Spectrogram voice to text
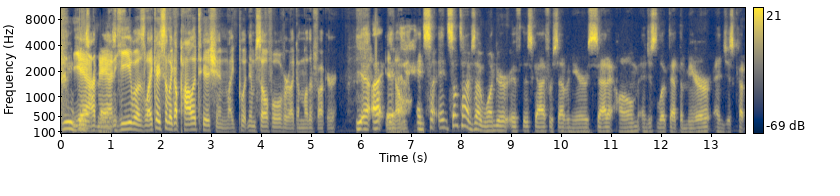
Jesus yeah, man. He was like I said, like a politician, like putting himself over like a motherfucker. Yeah, I, You eh, know? and so, and sometimes I wonder if this guy for seven years sat at home and just looked at the mirror and just cut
